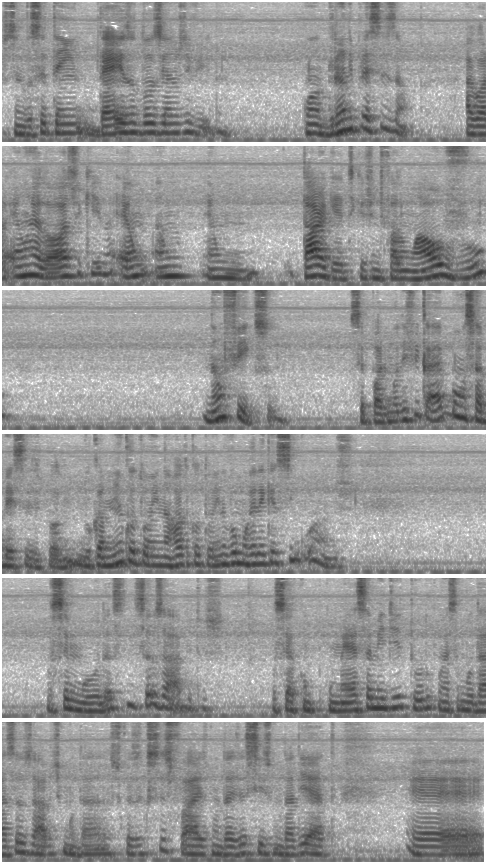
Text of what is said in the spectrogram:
Assim, você tem 10 ou 12 anos de vida, com grande precisão. Agora, é um relógio que é um, é um, é um target, que a gente fala um alvo não fixo. Você pode modificar. É bom saber se no caminho que eu estou indo, na rota que eu estou indo, eu vou morrer daqui a cinco anos. Você muda seus hábitos. Você começa a medir tudo, começa a mudar seus hábitos, mudar as coisas que você faz, mudar exercício, mudar dieta, é,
